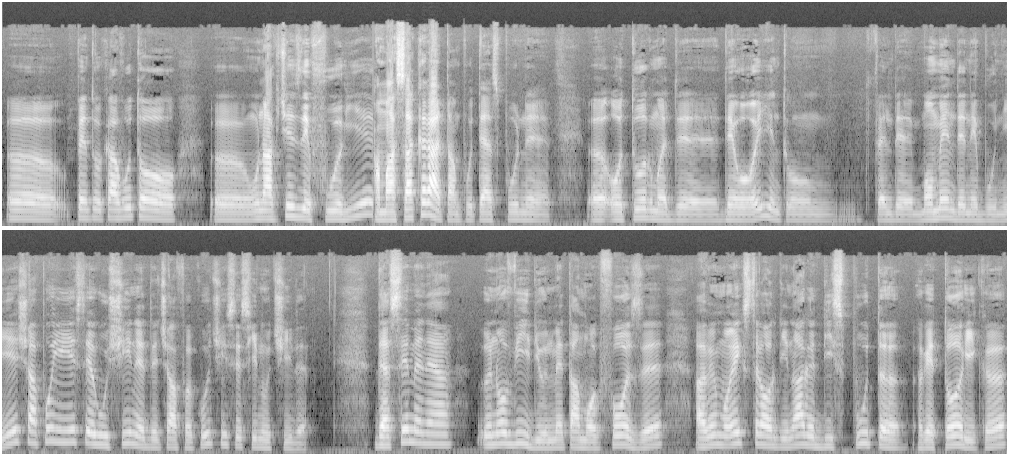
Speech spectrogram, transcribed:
uh, pentru că a avut o, uh, un acces de furie, a masacrat, am putea spune, uh, o turmă de, de oi într-un fel de moment de nebunie și apoi este rușine de ce a făcut și se sinucide. De asemenea, în Ovidiu, în Metamorfoze, avem o extraordinară dispută retorică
